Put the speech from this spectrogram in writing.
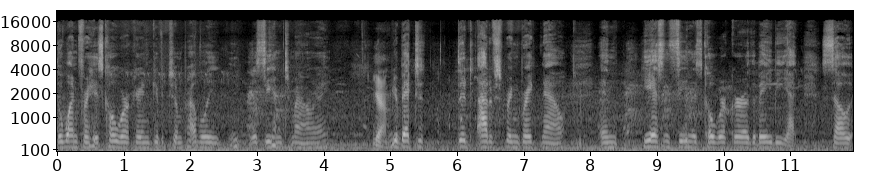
the one for his coworker and give it to him probably, you'll see him tomorrow, right? Yeah. You're back to the out of spring break now, and he hasn't seen his coworker or the baby yet. So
